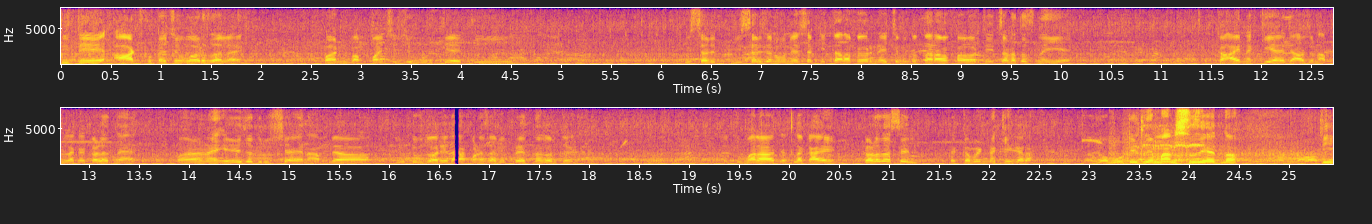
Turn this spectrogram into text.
तिथे आठ फुटाच्या वर झालं आहे पण बाप्पांची जी मूर्ती आहे ती विसर् विसर्जन होण्यासाठी तराफ्यावर न्यायचे पण तो तराफ्यावरती चढतच नाही आहे काय नक्की आहे ते अजून आपल्याला काय कळत नाही. पण हे जे दृश्य आहे ना आपल्या यूट्यूबद्वारे दाखवण्याचा मी प्रयत्न करतो आहे तुम्हाला त्यातलं काय कळत असेल तर कमेंट नक्की करा. सर्व बोटीतले माणसं जे आहेत ना ती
